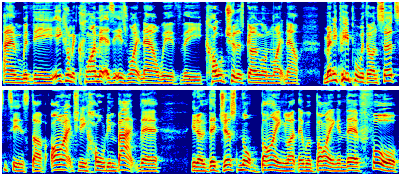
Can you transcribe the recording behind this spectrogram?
And with the economic climate as it is right now, with the culture that's going on right now, many people with their uncertainty and stuff are actually holding back. They're, you know, they're just not buying like they were buying. And therefore,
